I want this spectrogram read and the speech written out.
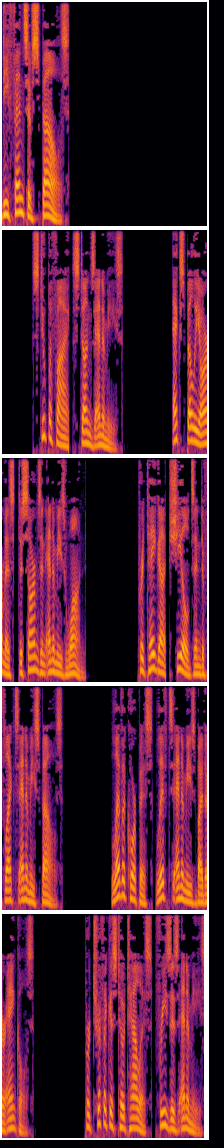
Defensive spells Stupefy – stuns enemies. Expelliarmus – disarms an enemy's wand. Protego – shields and deflects enemy spells. Levicorpus – lifts enemies by their ankles. Petrificus totalis – freezes enemies.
